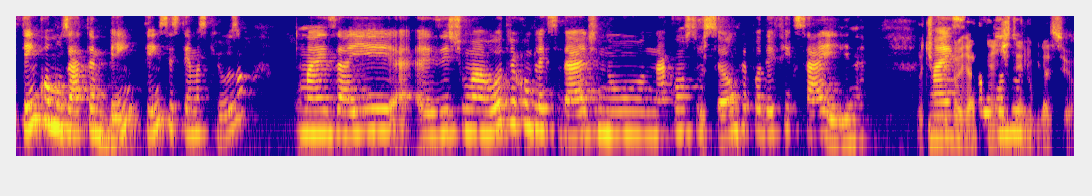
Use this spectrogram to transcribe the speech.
tem como usar também, tem sistemas que usam, mas aí é, existe uma outra complexidade no, na construção para poder fixar ele, né? O tipo mas, de projeto que a gente tem no Brasil.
